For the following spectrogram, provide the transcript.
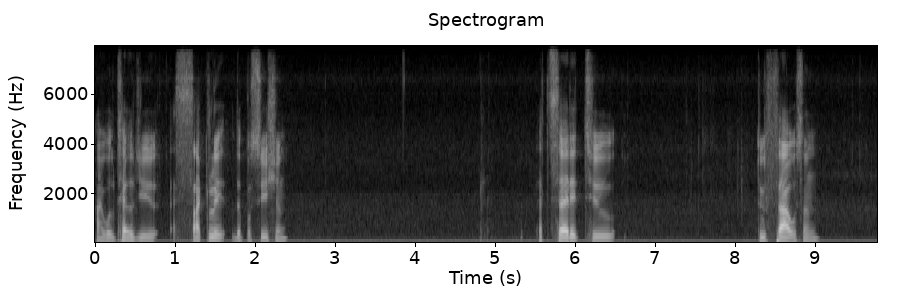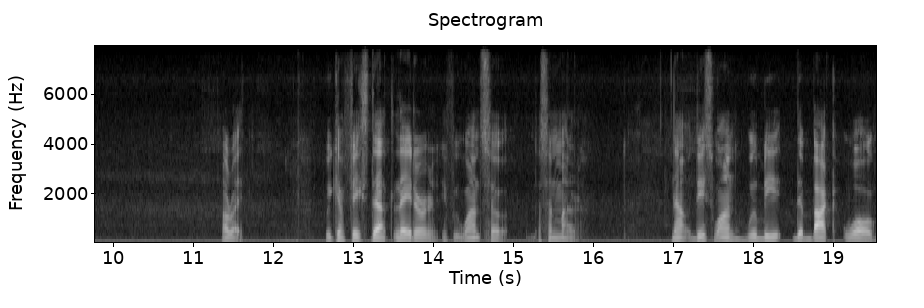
I will tell you exactly the position let's set it to 2000 alright we can fix that later if we want so doesn't matter. Now this one will be the back wall.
